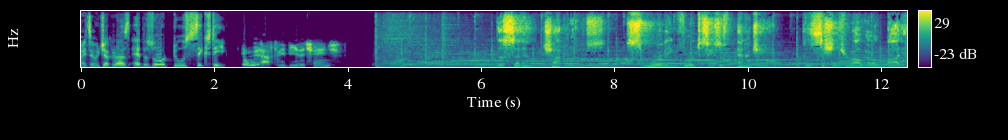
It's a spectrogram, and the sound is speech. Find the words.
My Seven Chakras, episode 260. It would have to be Be the Change. The seven chakras, swirling vortices of energy, positioned throughout our body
